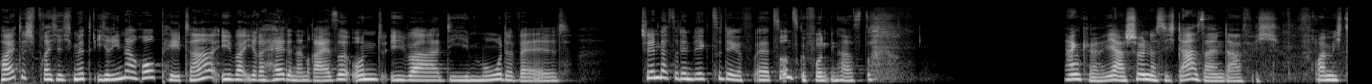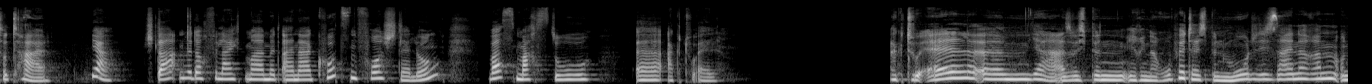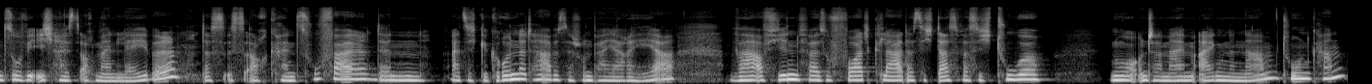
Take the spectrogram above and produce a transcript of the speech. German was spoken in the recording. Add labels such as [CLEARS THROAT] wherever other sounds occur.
Heute spreche ich mit Irina Rohpeter über ihre Heldinnenreise und über die Modewelt. Schön, dass du den Weg zu dir, äh, zu uns gefunden hast. Danke. Ja, schön, dass ich da sein darf. Ich freue mich total. Ja, starten wir doch vielleicht mal mit einer kurzen Vorstellung. Was machst du äh, aktuell? Aktuell, ähm, ja, also ich bin Irina Rupeter, ich bin Modedesignerin und so wie ich heißt auch mein Label. Das ist auch kein Zufall, denn als ich gegründet habe, ist ja schon ein paar Jahre her, war auf jeden Fall sofort klar, dass ich das, was ich tue, nur unter meinem eigenen Namen tun kann.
